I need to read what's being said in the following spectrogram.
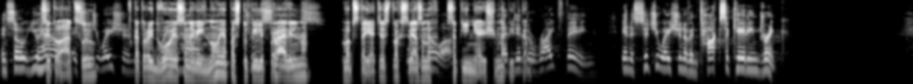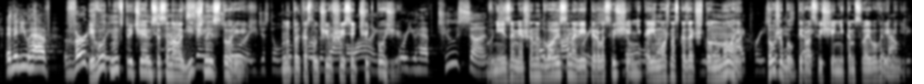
ситуацию, в которой двое сыновей Ноя поступили правильно в обстоятельствах, связанных с опьяняющим напитком. И вот мы встречаемся с аналогичной историей, но только случившейся чуть позже. В ней замешаны двое сыновей первосвященника, и можно сказать, что Ной тоже был первосвященником своего времени,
